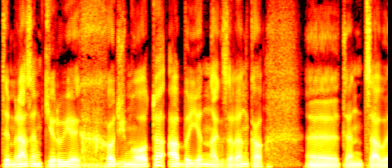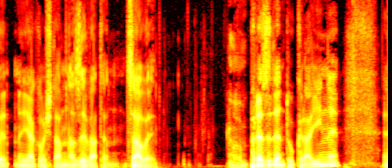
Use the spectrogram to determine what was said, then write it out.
Tym razem kieruje, chodzi mu o to, aby jednak Zelenko, e, ten cały, jakoś tam nazywa ten cały prezydent Ukrainy, e,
